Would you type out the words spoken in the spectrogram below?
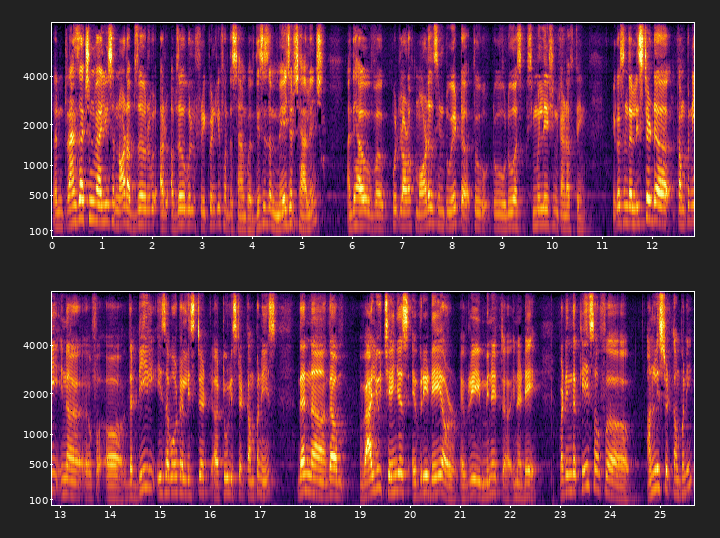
Then transaction values are not observable, are observable frequently for the sample. This is a major challenge and they have put a lot of models into it to, to do a simulation kind of thing because in the listed uh, company in a, uh, uh, the deal is about a listed uh, two listed companies then uh, the value changes every day or every minute uh, in a day. But in the case of unlisted company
